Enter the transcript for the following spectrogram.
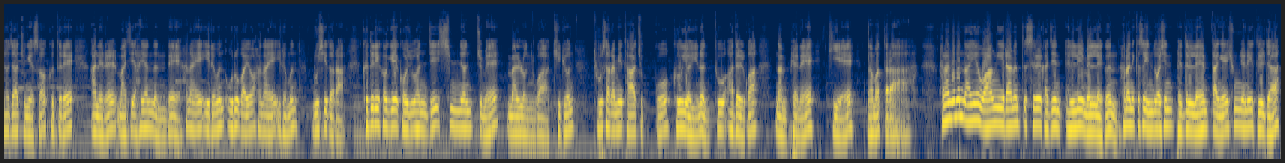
여자 중에서 그들의 아내를 맞이하였는데 하나의 이름은 우르바요 하나의 이름은 루시더라. 그들이 거기에 거주한 지 10년쯤에 말론과 기륜 두 사람이 다 죽고 그 여인은 두 아들과 남편의 뒤에 남았더라. 하나님은 나의 왕이라는 뜻을 가진 엘리멜렉은 하나님께서 인도하신 베들레헴 땅에 흉년이 들자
